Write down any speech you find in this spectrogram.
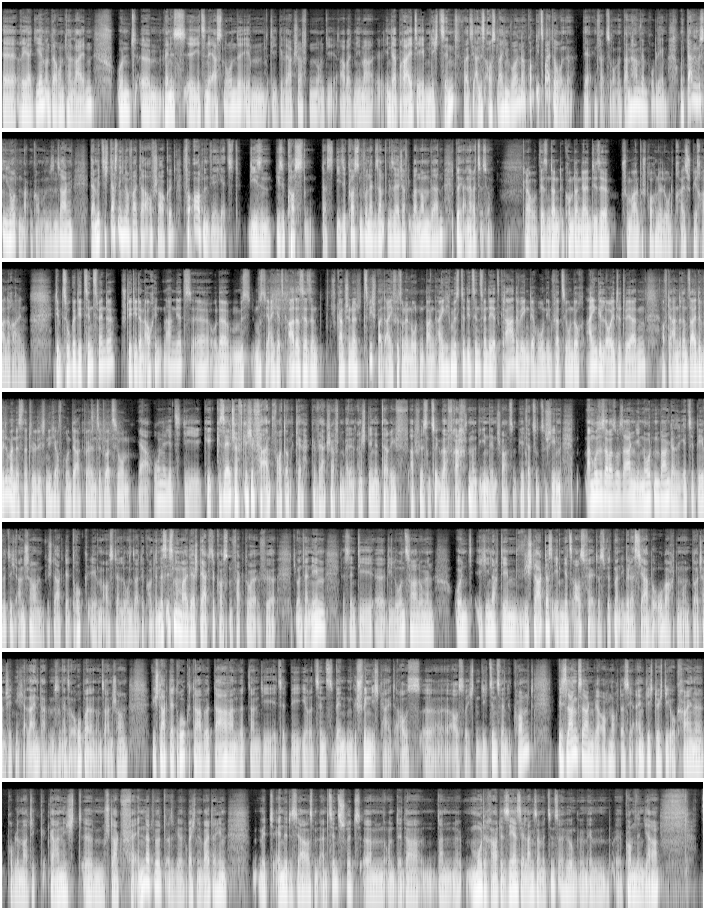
äh, reagieren und darunter leiden. Und ähm, wenn es äh, jetzt in der ersten Runde eben die Gewerkschaften und die Arbeitnehmer in der Breite eben nicht sind, weil sie alles ausgleichen wollen, dann kommt die zweite Runde der Inflation. Und dann haben wir ein Problem. Und dann müssen die Notenbanken kommen und müssen sagen, damit sich das nicht noch weiter aufschaukelt, verordnen wir jetzt diesen, diese Kosten, dass diese Kosten von der gesamten Gesellschaft übernommen werden durch eine Rezession. Genau, wir sind dann, kommen dann ja in diese schon mal besprochene Lohnpreisspirale rein. In dem Zuge die Zinswende, steht die dann auch hinten an jetzt äh, oder muss, muss die eigentlich jetzt gerade, das ist ja so ein ganz schöner Zwiespalt eigentlich für so eine Notenbank. Eigentlich müsste die Zinswende jetzt gerade wegen der hohen Inflation doch eingeläutet werden. Auf der anderen Seite will man es natürlich nicht aufgrund der aktuellen Situation. Ja, ohne jetzt die gesellschaftliche Verantwortung der Gewerkschaften bei den anstehenden Tarifabschlüssen zu überfrachten und ihnen den schwarzen Peter zuzuschieben. Man muss es aber so sagen, die Notenbank, also die EZB wird sich anschauen, wie stark der Druck eben aus der Lohnseite kommt. Denn das ist nun mal der stärkste Kostenfaktor für die Unternehmen. Das sind die, äh, die Lohnzahlungen. Und je nachdem, wie stark das eben jetzt ausfällt, das wird man über das Jahr beobachten. Und Deutschland steht nicht allein da. Wir müssen ganz Europa dann uns anschauen. Wie stark der Druck da wird, daran wird dann die EZB ihre Zinswendengeschwindigkeit aus, äh, ausrichten. Die Zinswende kommt. Bislang sagen wir auch noch, dass sie eigentlich durch die Ukraine-Problematik gar nicht ähm, stark verändert wird. Also wir rechnen weiterhin mit Ende des Jahres mit einem Zinsschritt ähm, und da dann eine moderate, sehr, sehr langsame Zinserhöhung im, im äh, kommenden Jahr.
